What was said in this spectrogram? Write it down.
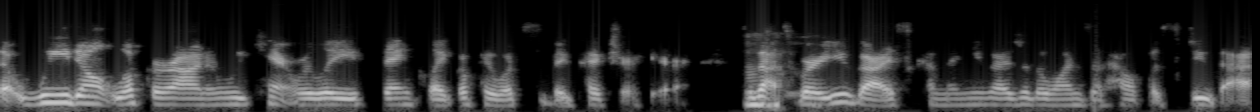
that we don't look around and we can't really think like, okay, what's the big picture here? So that's Mhm. where you guys come in. You guys are the ones that help us do that.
